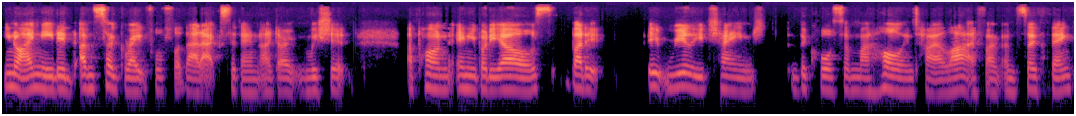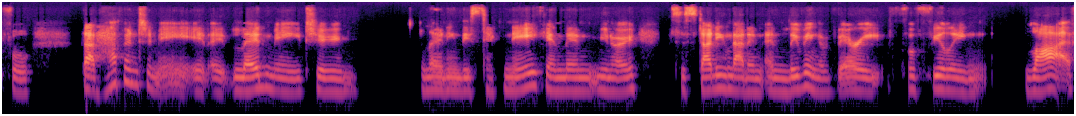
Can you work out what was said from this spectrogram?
you know, I needed, I'm so grateful for that accident. I don't wish it upon anybody else, but it, it really changed the course of my whole entire life. I'm, I'm so thankful that happened to me. It, it led me to learning this technique and then, you know, to studying that and, and living a very fulfilling life.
